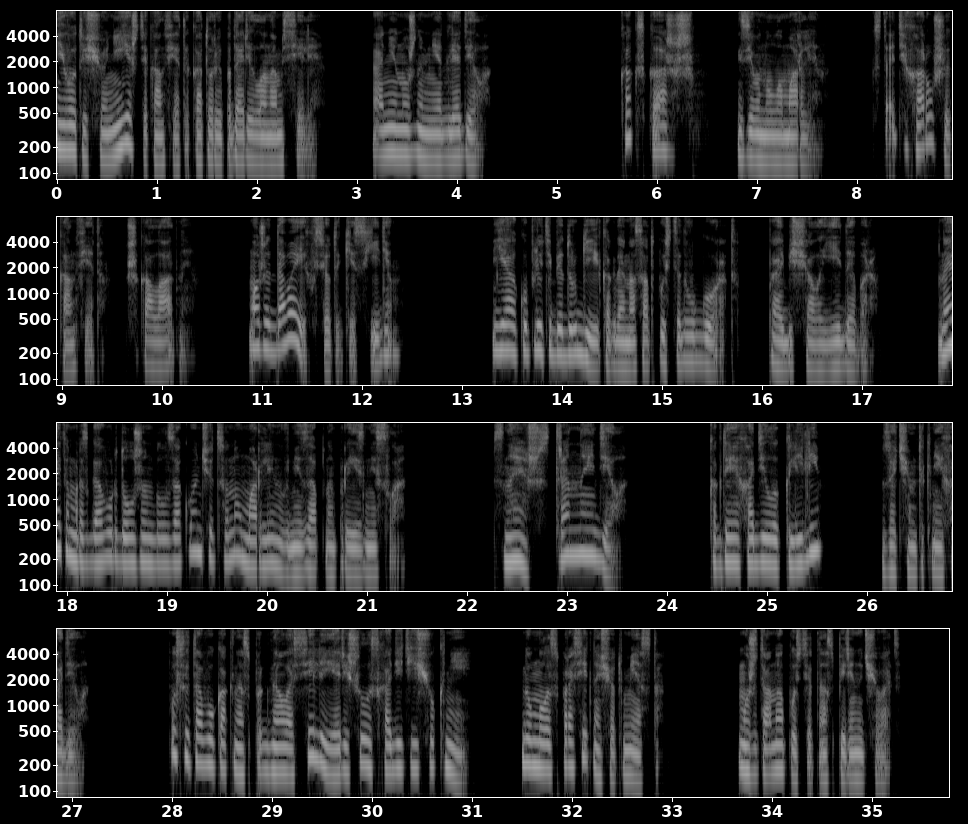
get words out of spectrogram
«И вот еще не ешьте конфеты, которые подарила нам Селия. Они нужны мне для дела». «Как скажешь», — зевнула Марлин. «Кстати, хорошие конфеты, шоколадные. Может, давай их все таки съедим?» «Я куплю тебе другие, когда нас отпустят в город», — пообещала ей Дебора. На этом разговор должен был закончиться, но Марлин внезапно произнесла. Знаешь, странное дело. Когда я ходила к Лили... Зачем ты к ней ходила? После того, как нас прогнала Селия, я решила сходить еще к ней. Думала спросить насчет места. Может, она пустит нас переночевать.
